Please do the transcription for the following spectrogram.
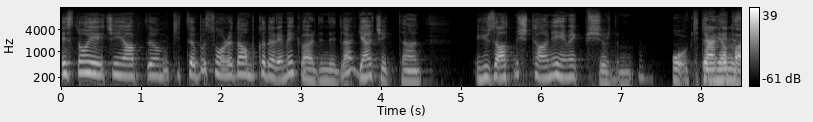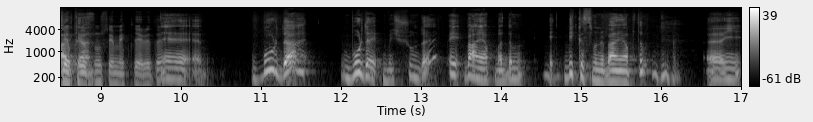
Estonya için yaptığım kitabı sonradan bu kadar emek verdin dediler. Gerçekten 160 tane yemek pişirdim o kitabı Kendiniz yaparken. yapıyorsunuz yemekleri de. Ee, burada burada şunda e, ben yapmadım. E, Bir kısmını ben yaptım. Ee,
